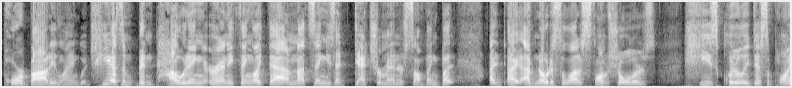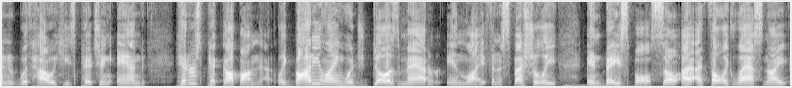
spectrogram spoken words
poor body language. He hasn't been pouting or anything like that. I'm not saying he's a detriment or something, but I, have noticed a lot of slump shoulders. He's clearly disappointed with how he's pitching, and hitters pick up on that. Like, body language does matter in life, and especially in baseball. So, I, I felt like last night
